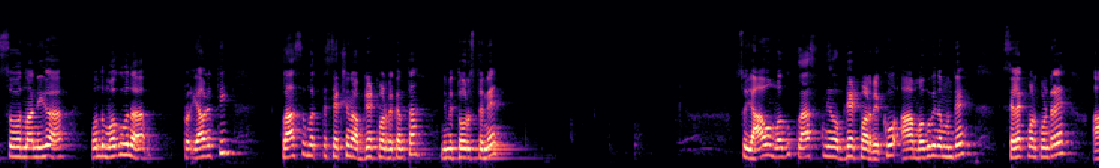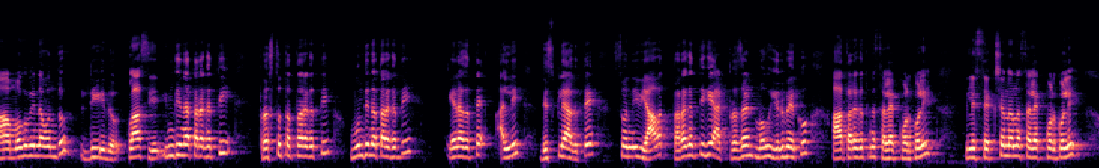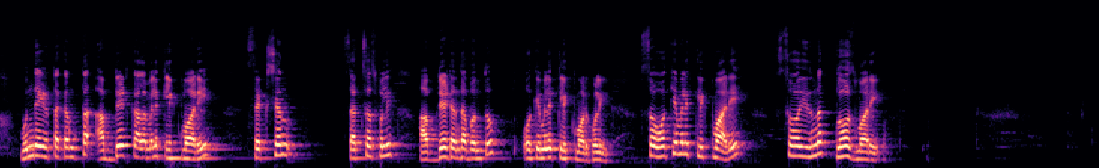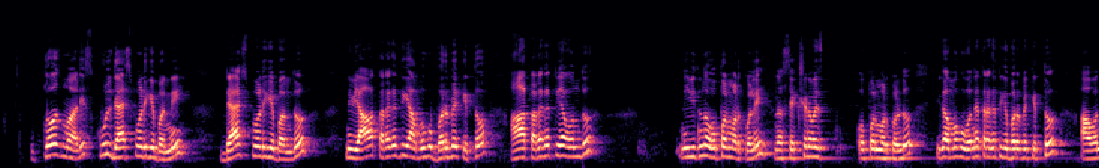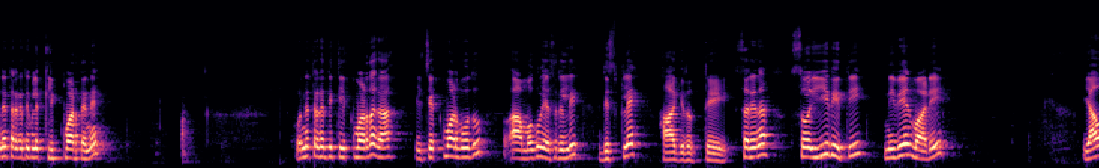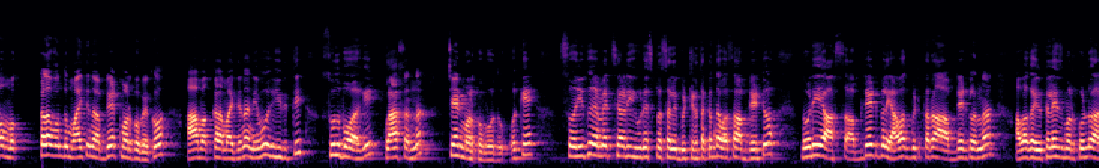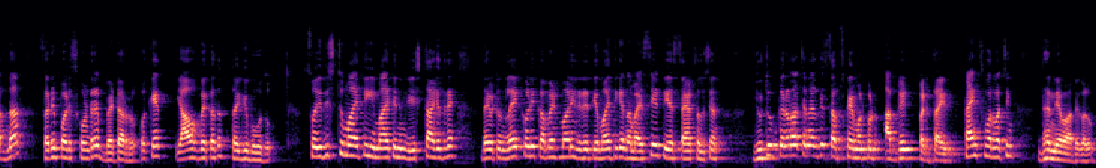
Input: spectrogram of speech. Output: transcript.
ಸೊ ನಾನೀಗ ಒಂದು ಮಗುವಿನ ಯಾವ ರೀತಿ ಕ್ಲಾಸು ಮತ್ತು ಸೆಕ್ಷನ್ ಅಪ್ಡೇಟ್ ಮಾಡಬೇಕಂತ ನಿಮಗೆ ತೋರಿಸ್ತೇನೆ. ಸೊ ಯಾವ ಮಗು ಕ್ಲಾಸ್ ನೀವು ಅಪ್ಡೇಟ್ ಮಾಡಬೇಕು, ಆ ಮಗುವಿನ ಮುಂದೆ ಸೆಲೆಕ್ಟ್ ಮಾಡಿಕೊಂಡ್ರೆ ಆ ಮಗುವಿನ ಒಂದು ಡಿ ಇದು. ಕ್ಲಾಸ್ ಇಂದಿನ ತರಗತಿ, ಪ್ರಸ್ತುತ ತರಗತಿ, ಮುಂದಿನ ತರಗತಿ ಏನಾಗುತ್ತೆ? ಅಲ್ಲಿ ಡಿಸ್ಪ್ಲೇ ಆಗುತ್ತೆ. ಸೊ ನೀವು ಯಾವ ತರಗತಿಗೆ ಅಟ್ ಪ್ರೆಸೆಂಟ್ ಮಗು ಇರಬೇಕು, ಆ ತರಗತಿನ ಸೆಲೆಕ್ಟ್ ಮಾಡ್ಕೊಳ್ಳಿ. ಇಲ್ಲಿ ಸೆಕ್ಷನನ್ನು ಸೆಲೆಕ್ಟ್ ಮಾಡ್ಕೊಳ್ಳಿ. ಮುಂದೆ ಇರ್ತಕ್ಕಂಥ ಅಪ್ಡೇಟ್ ಕಾಲ ಮೇಲೆ ಕ್ಲಿಕ್ ಮಾಡಿ. ಸೆಕ್ಷನ್ ಸಕ್ಸಸ್ಫುಲಿ ಅಪ್ಡೇಟ್ ಅಂತ ಬಂತು. ಓಕೆ ಮೇಲೆ ಕ್ಲಿಕ್ ಮಾಡ್ಕೊಳ್ಳಿ. ಸೊ ಓಕೆ ಮೇಲೆ ಕ್ಲಿಕ್ ಮಾಡಿ. ಸೊ ಇದನ್ನು ಕ್ಲೋಸ್ ಮಾಡಿ. ಕ್ಲೋಸ್ ಮಾಡಿ ಸ್ಕೂಲ್ ಡ್ಯಾಶ್ ಬೋರ್ಡಿಗೆ ಬನ್ನಿ. ಡ್ಯಾಶ್ ಬೋರ್ಡಿಗೆ ಬಂದು ನೀವು ಯಾವ ತರಗತಿಗೆ ಆ ಮಗು ಬರಬೇಕಿತ್ತೋ ಆ ತರಗತಿಯ ಒಂದು ನೀವು ಇದನ್ನು ಓಪನ್ ಮಾಡ್ಕೊಳ್ಳಿ. ನಾನು ಸೆಕ್ಷನ್ ವೈಸ್ ಓಪನ್ ಮಾಡಿಕೊಂಡು ಈಗ ಮಗು ಒಂದನೇ ತರಗತಿಗೆ ಬರಬೇಕಿತ್ತು. ಆ ಒಂದನೇ ತರಗತಿ ಮೇಲೆ ಕ್ಲಿಕ್ ಮಾಡ್ತೇನೆ. ಒಂದನೇ ತರಗತಿ ಕ್ಲಿಕ್ ಮಾಡಿದಾಗ ಇಲ್ಲಿ ಚೆಕ್ ಮಾಡ್ಬೋದು. ಆ ಮಗು ಹೆಸರಲ್ಲಿ ಡಿಸ್ಪ್ಲೇ ಆಗಿರುತ್ತೆ. ಸರಿನಾ? ಸೊ ಈ ರೀತಿ ನೀವೇನು ಮಾಡಿ, ಯಾವ ಮಕ್ಕಳ ಒಂದು ಮಾಹಿತಿನ ಅಪ್ಡೇಟ್ ಮಾಡ್ಕೋಬೇಕು. ಆ ಮಕ್ಕಳ ಮಾಹಿತಿನ ನೀವು ಈ ರೀತಿ ಸುಲಭವಾಗಿ ಕ್ಲಾಸನ್ನು ಚೇಂಜ್ ಮಾಡ್ಕೋಬೋದು ಓಕೆ ಸೊ ಇದು M H R U D S ಪ್ಲಸ್ಸಲ್ಲಿ ಬಿಟ್ಟಿರ್ತಕ್ಕಂಥ ಹೊಸ ಅಪ್ಡೇಟು ನೋಡಿ, ಆ ಅಪ್ಡೇಟ್ಗಳು ಯಾವಾಗ ಬಿಡ್ತಾರೋ ಆ ಅಪ್ಡೇಟ್ಗಳನ್ನು ಆವಾಗ ಯುಟಿಲೈಸ್ ಮಾಡಿಕೊಂಡು ಅದನ್ನ ಸರಿಪಡಿಸ್ಕೊಂಡ್ರೆ ಬೆಟರ್ ಓಕೆ ಯಾವಾಗ ಬೇಕಾದರೂ ತೆಗಿಬೋದು ಸೊ ಇದಿಷ್ಟು ಮಾಹಿತಿ. ಈ ಮಾಹಿತಿ ನಿಮಗೆ ಇಷ್ಟ ಆಗಿದ್ರೆ ದಯವಿಟ್ಟು ಒಂದು ಲೈಕ್ ಕೊಡಿ ಕಮೆಂಟ್ ಮಾಡಿ. ಇದೇ ರೀತಿಯ ಮಾಹಿತಿಗೆ ನಮ್ಮ S C T S sat solution YouTube Kannada ಚಾನಲ್ಗೆ ಸಬ್ಸ್ಕ್ರೈಬ್ ಮಾಡಿಕೊಂಡು ಅಪ್ಡೇಟ್ ಪಡ್ತಾ ಇರಿ. ಥ್ಯಾಂಕ್ಸ್ ಫಾರ್ ವಾಚಿಂಗ್ ಧನ್ಯವಾದಗಳು.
